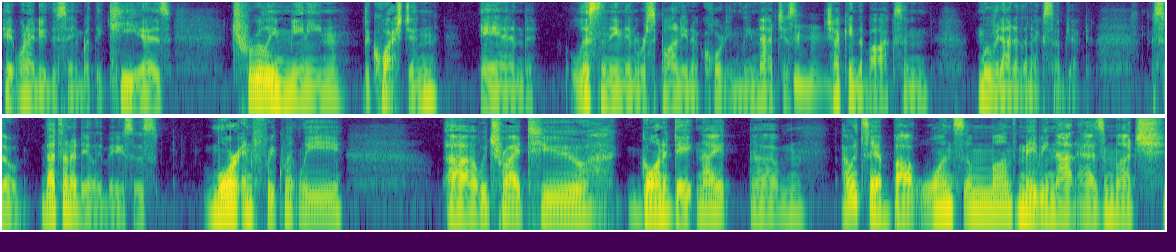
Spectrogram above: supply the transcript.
it when I do the same. But the key is truly meaning the question and listening and responding accordingly, not just Mhm. checking the box and moving on to the next subject. So that's on a daily basis. More infrequently, uh, we try to go on a date night. Um, I would say about once a month, maybe not as much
